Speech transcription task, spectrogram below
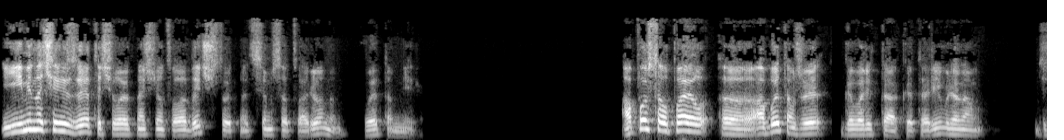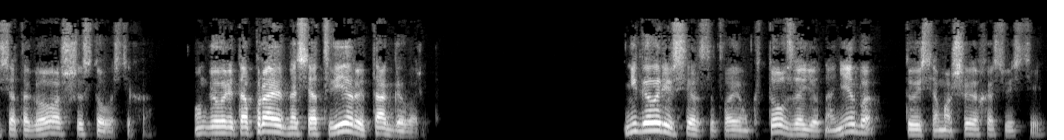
И именно через это человек начнет владычествовать над всем сотворенным в этом мире. Апостол Павел э, об этом же говорит так, это римлянам 10 глава 6 стиха. Он говорит о праведности от веры, так говорит. Не говори в сердце твоем, кто взойдет на небо, то есть о Машеях освести.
